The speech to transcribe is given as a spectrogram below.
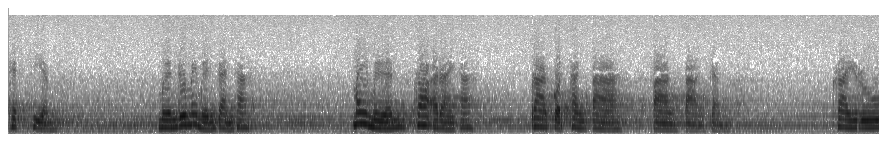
เพชรเทียม เหมือนหรือไม่เหมือนกันคะไม่เหมือนเพราะอะไรคะปรากฏทางตาต่างต่างกัน ใครรู้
